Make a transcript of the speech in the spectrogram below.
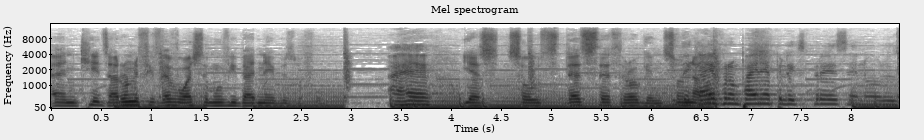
and kids. I don't know if you've ever watched the movie Bad Neighbors before. I have. Yes, so that's Seth Rogen. So the now, guy from Pineapple Express and all those.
